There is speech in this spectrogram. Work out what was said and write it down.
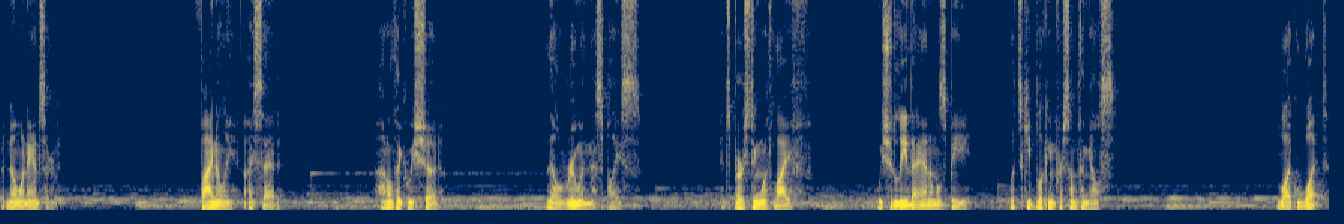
but no one answered. Finally, I said, I don't think we should. They'll ruin this place. It's bursting with life, we should leave the animals be. Let's keep looking for something else. Like what?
